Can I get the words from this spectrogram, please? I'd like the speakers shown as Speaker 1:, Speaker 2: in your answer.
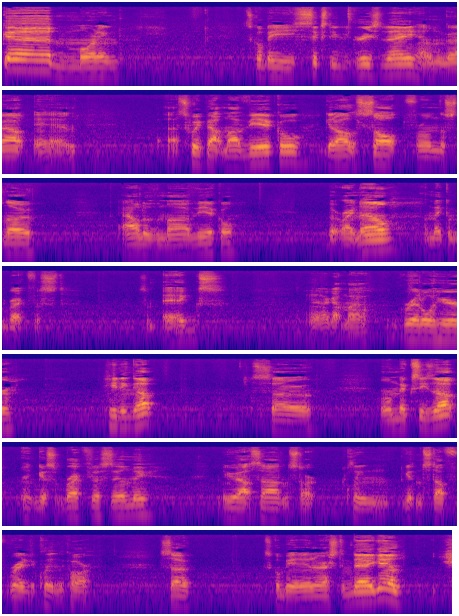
Speaker 1: Good morning. It's going to be 60 degrees today, and I'm going to go out and uh, sweep out my vehicle, get all the salt from the snow out of my vehicle. But right now, I'm making breakfast. Some eggs, and I got my griddle here heating up. So, we'll mix these up and get some breakfast in me. Go outside and start cleaning, getting stuff ready to clean the car. So, it's going to be an interesting day again. Yeah.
